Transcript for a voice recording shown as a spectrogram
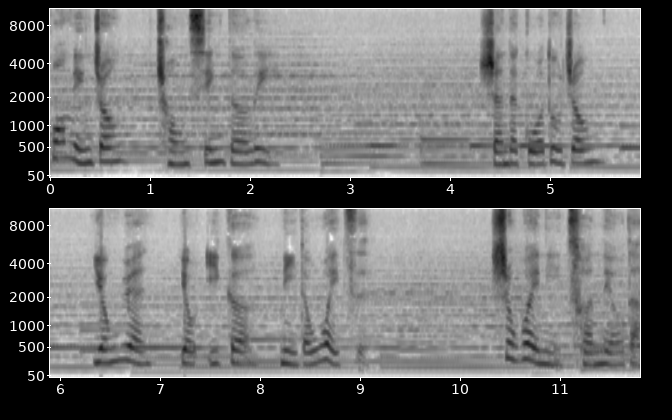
光明中重新得力。神的国度中，永远有一个你的位子，是为你存留的。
